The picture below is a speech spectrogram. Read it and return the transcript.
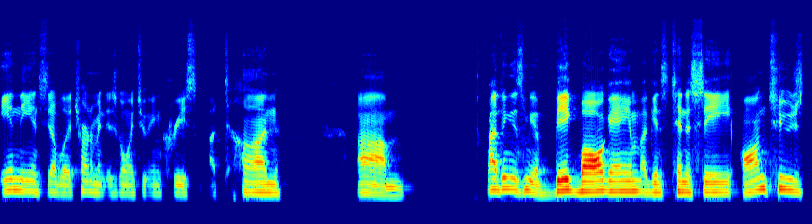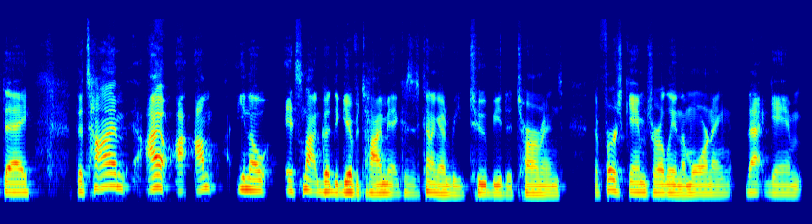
in the NCAA tournament is going to increase a ton. Um, I think this is gonna be a big ball game against Tennessee on Tuesday. The time I, I am you know it's not good to give a time yet because it's kind of gonna be to be determined. The first game's early in the morning. That game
